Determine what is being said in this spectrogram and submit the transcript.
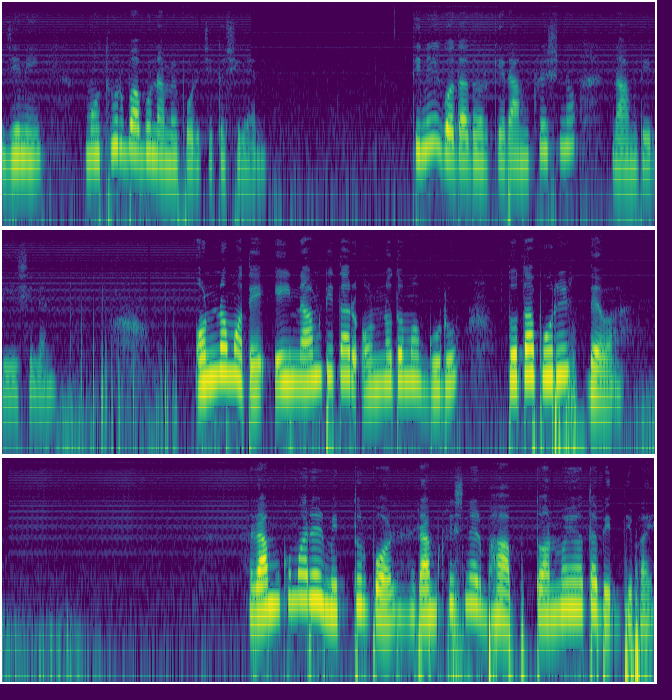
যিনি মথুরবাবু নামে পরিচিত ছিলেন। তিনি গদাধরকে রামকৃষ্ণ নামটি দিয়েছিলেন। অন্য মতে এই নামটি তার অন্যতম গুরু তোতাপুরীর দেওয়া। রামকুমারের মৃত্যুর পর রামকৃষ্ণের ভাব তন্ময়তা বৃদ্ধি পায়।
